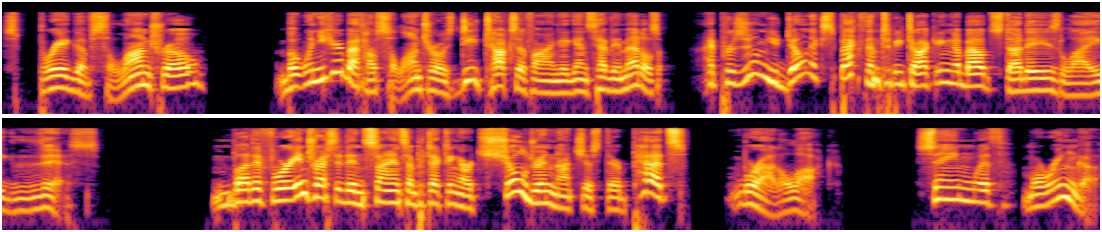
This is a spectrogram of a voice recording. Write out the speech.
sprig of cilantro. But when you hear about how cilantro is detoxifying against heavy metals, I presume you don't expect them to be talking about studies like this. But if we're interested in science and protecting our children, not just their pets, we're out of luck. Same with moringa.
